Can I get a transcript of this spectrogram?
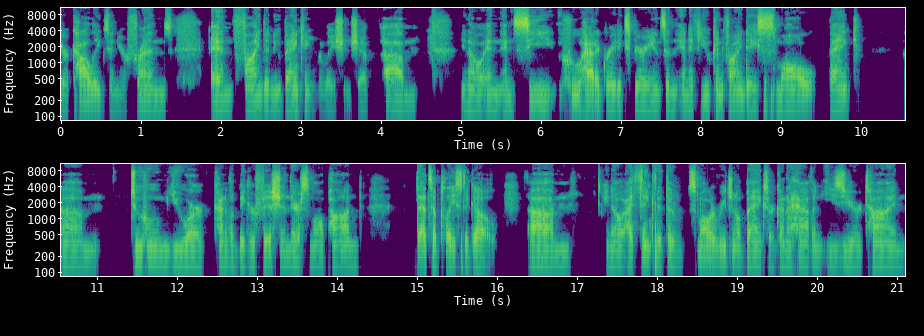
your colleagues and your friends and find a new banking relationship. Um, you know, and and see who had a great experience, and and if you can find a small bank um, to whom you are kind of a bigger fish in their small pond, that's a place to go. Um, you know, I think that the smaller regional banks are going to have an easier time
